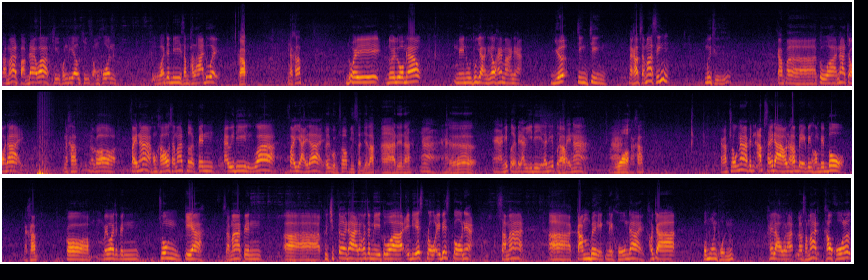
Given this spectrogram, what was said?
สามารถปรับได้ว่าขี่คนเดียวขี่สองคน หรือว่าจะมีสัมภาระด้วยครับนะครับ โดยโดยรวมแล้วเมนูทุกอย่างที่เขาให้มาเนี่ยเยอะจริง ๆ นะครับ สามารถซิงค์มือถือ กับเอ่อตัวหน้าจอได้นะครับ แล้วก็ไฟหน้าของเขาสามารถเปิดเป็น LED หรือว่าไฟใหญ่ได้เฮ้ยผมชอบมีสัญลักษณ์ R ด้วยนะอ่านะเอออ่าอันนี้เปิดเป็น LED แล้วนี่เปิดครับไฟหน้าอ่าว้าวนะครับนะครับโชคหน้าเป็นอัพไซด์ดาวนะครับเบรกเป็นของเบมโบนะครับ ก็ไม่ว่าจะเป็นช่วงเกียร์สามารถเป็นควิกชิปเตอร์ได้แล้วก็จะมีตัว ABS Pro ABS Pro เนี่ยสามารถอ่า กำเบรกในโค้งได้ เขาจะประมวลผลให้เราเวลาเราสามารถเข้าโค้งแล้ว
